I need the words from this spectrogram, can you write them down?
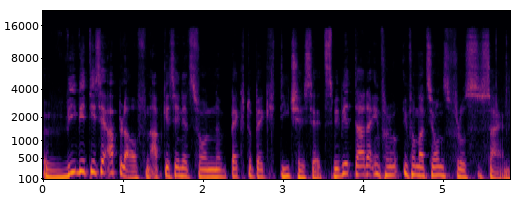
Wie wird diese ablaufen, abgesehen jetzt von Back-to-Back-DJ-Sets? Wie wird da der Info Informationsfluss sein?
